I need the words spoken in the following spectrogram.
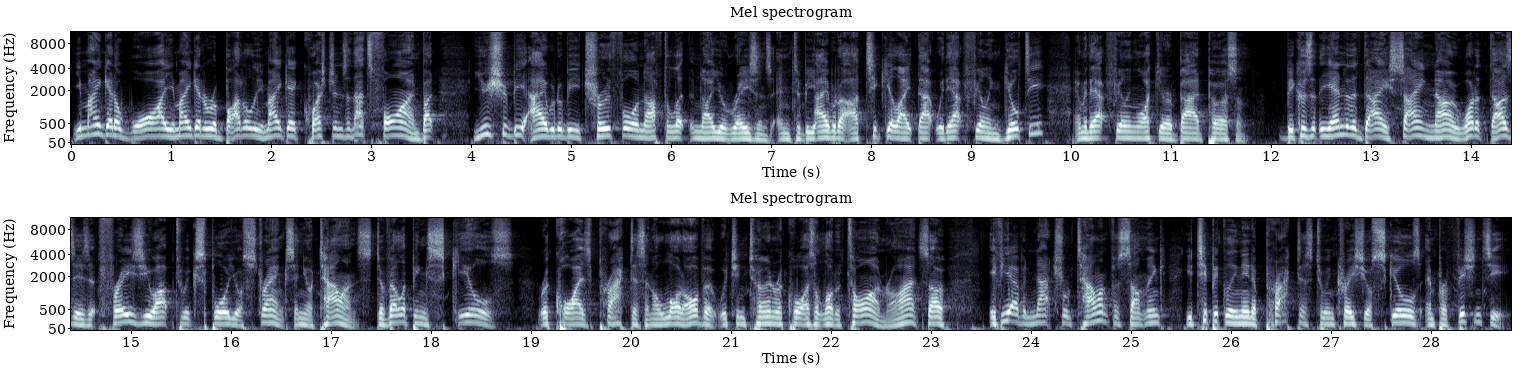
You may get a why, you may get a rebuttal, you may get questions, and that's fine, but you should be able to be truthful enough to let them know your reasons and to be able to articulate that without feeling guilty and without feeling like you're a bad person Because at the end of the day, saying no, what it does is it frees you up to explore your strengths and your talents. Developing skills requires practice and a lot of it, which in turn requires a lot of time, right? So if you have a natural talent for something, you typically need a practice to increase your skills and proficiency.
